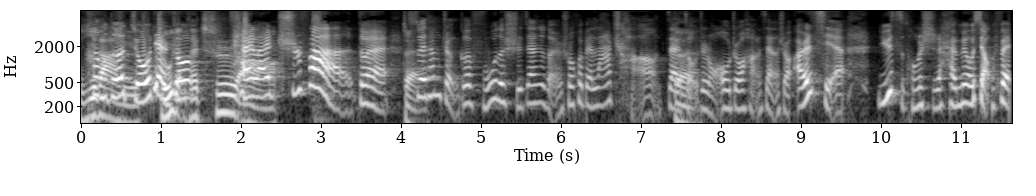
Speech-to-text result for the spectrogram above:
恨不得九点钟才吃才来啊吃饭，对，对。所以他们整个服务的时间就等于说会被拉长，在走这种欧洲航线的时候，而且与此同时还没有小费，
